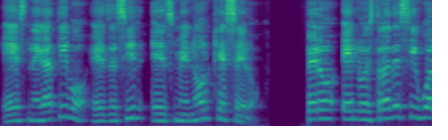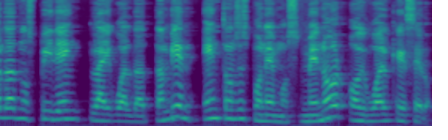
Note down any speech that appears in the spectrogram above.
es negativo, es decir, es menor que 0. Pero en nuestra desigualdad nos piden la igualdad también, entonces ponemos menor o igual que 0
